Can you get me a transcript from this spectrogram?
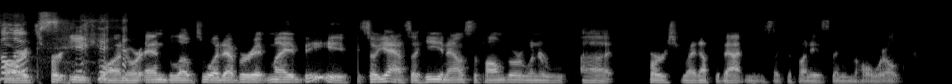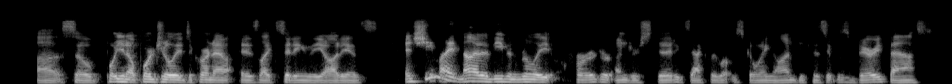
cards for each one or envelopes, whatever it might be. So yeah, so he announced the Palme d'Or winner uh, first right off the bat, and it was like the funniest thing in the whole world. Uh, so you know, poor Julia Ducournau is like sitting in the audience, and she might not have even really heard or understood exactly what was going on because it was very fast.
